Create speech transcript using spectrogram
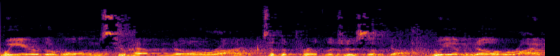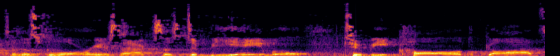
We are the ones who have no right to the privileges of God. We have no right to this glorious access to be able to be called God's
